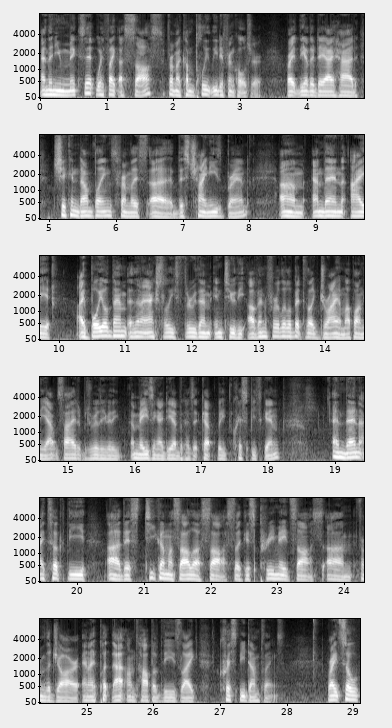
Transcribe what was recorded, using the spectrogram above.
and then you mix it with like a sauce from a completely different culture. Right. The other day I had chicken dumplings from this uh, this Chinese brand, um, and then I I boiled them and then I actually threw them into the oven for a little bit to like dry them up on the outside. It was really really amazing idea because it got really crispy skin. And then I took the uh, this tikka masala sauce, like this pre-made sauce um, from the jar, and I put that on top of these like crispy dumplings, right? So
